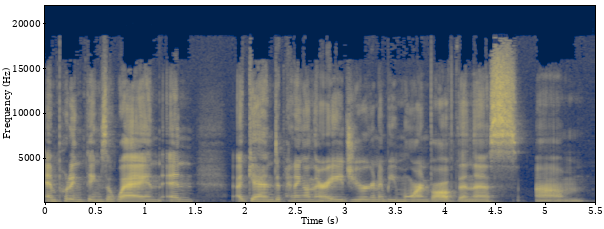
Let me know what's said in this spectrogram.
and putting things away. And, and again, depending on their age, you're going to be more involved in this. Um,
